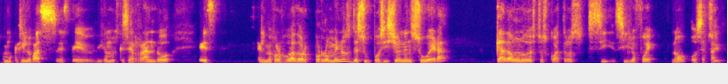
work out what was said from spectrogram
como que si lo vas, este, digamos que cerrando, es el mejor jugador, por lo menos de su posición en su era, cada uno de estos cuatro sí, sí lo fue, ¿no? O sea, eh,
